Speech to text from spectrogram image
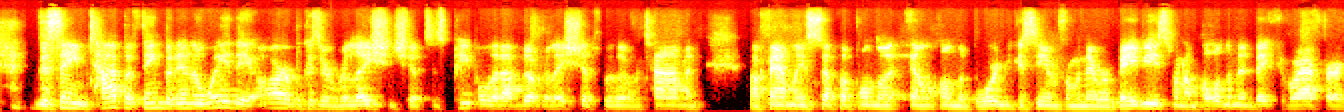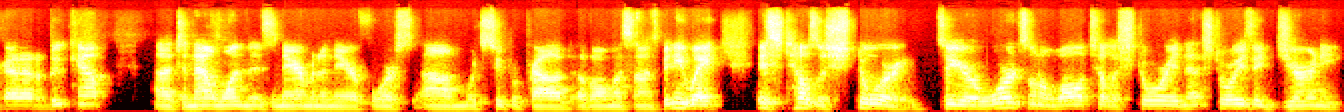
the same type of thing, but in a way they are because they're relationships. It's people that I've built relationships with over time, and my family and stuff up on the on the board. You can see them from when they were babies, when I'm holding them in after I got out of boot camp uh, to now one is an airman in the Air Force, um, which super proud of all my sons. But anyway, this tells a story. So your awards on a wall tell a story, and that story is a journey.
